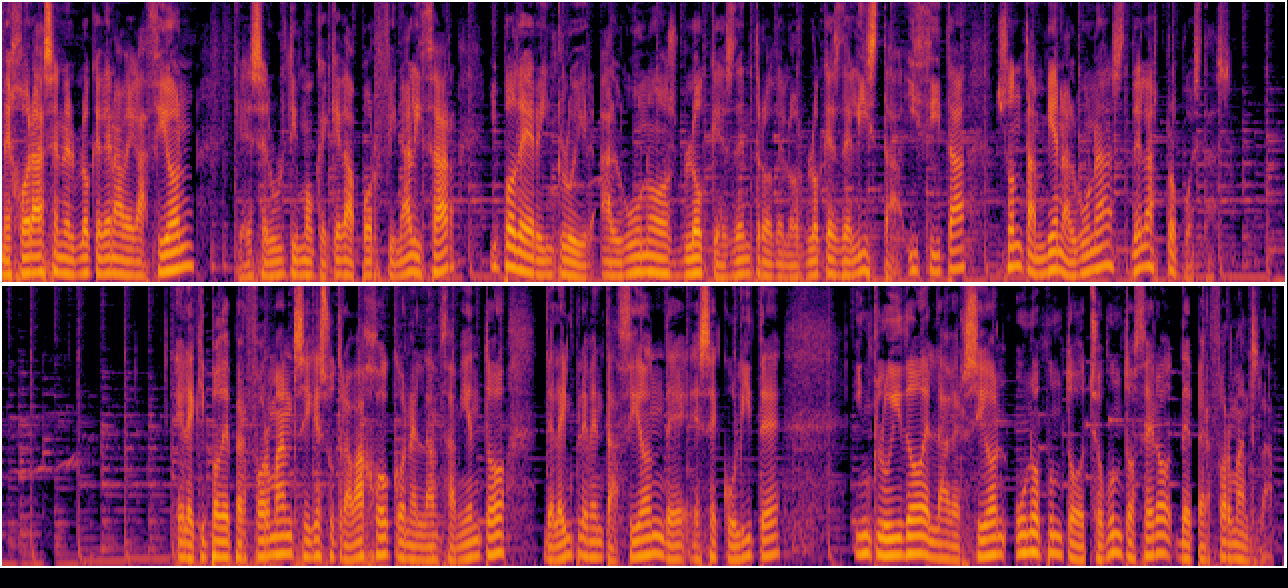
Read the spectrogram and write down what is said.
Mejoras en el bloque de navegación que es el último que queda por finalizar, y poder incluir algunos bloques dentro de los bloques de lista y cita son también algunas de las propuestas. El equipo de performance sigue su trabajo con el lanzamiento de la implementación de SQLite incluido en la versión 1.8.0 de Performance Lab.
